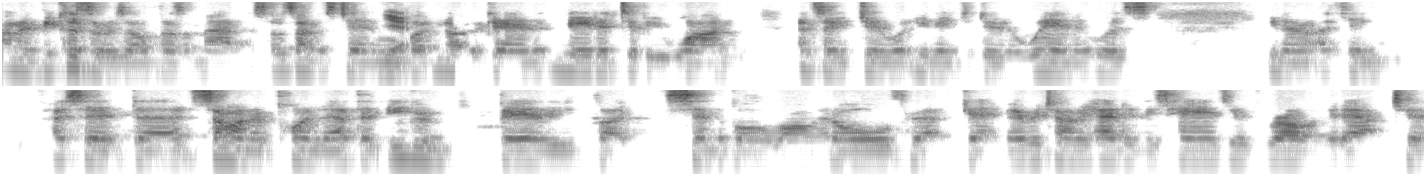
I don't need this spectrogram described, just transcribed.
I mean, because the result doesn't matter, so it's understandable. Yeah. But not a game that needed to be won, and so you do what you need to do to win. It was, you know, I think I said uh, someone had pointed out that Ingram barely like sent the ball along at all throughout the game. Every time he had it in his hands, he was rolling it out to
